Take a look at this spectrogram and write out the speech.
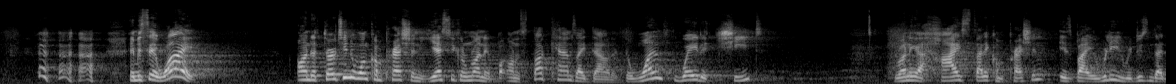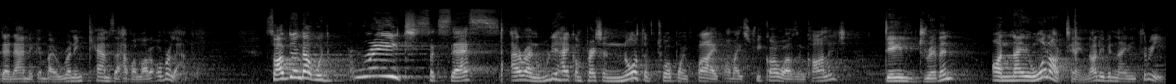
and you say, why? On the 13 to 1 compression, yes, you can run it, but on stock cams, I doubt it. The one way to cheat running a high static compression is by really reducing that dynamic and by running cams that have a lot of overlap. So I've done that with great success. I ran really high compression north of 12.5 on my street car while I was in college, daily driven, on 91 octane, not even 93.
